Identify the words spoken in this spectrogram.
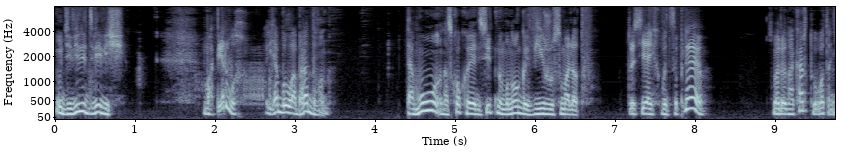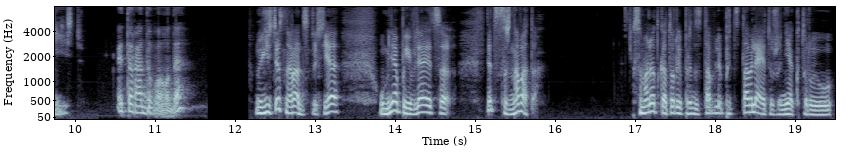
удивили две вещи. Во-первых, я был обрадован тому, насколько я действительно много вижу самолетов. То есть я их выцепляю, смотрю на карту, вот они есть. Это радовало, да? Ну, естественно, радость. То есть я, у меня появляется... Это сложновато. Самолет, который предоставля... представляет уже некоторую,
